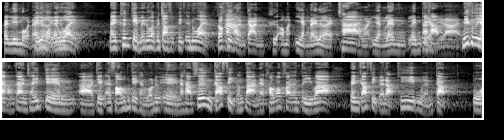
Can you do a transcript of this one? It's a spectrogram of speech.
เป็นรีโมทได้เป็นรีโมทเลยได้ด้วย ไปเครื่องเกมได้ด้วยไปจอสติ๊กได้ด้วย ก็คือค่ะเหมือนกันคือเอามาเอียงได้เลยใช่ เอามาเอียงเล่นเล่นเกนะมครับนี้ได้ นี่คือตัวอย่างของการใช้เกมอ่าเกมไอฟอลที่เป็นเกมแข่งรถนั่นเองนะครับซึ่งกราฟิกต่างๆเนี่ยเขาก็การันตีว่าเป็นกราฟิกระดับที่เหมือนกับตัว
